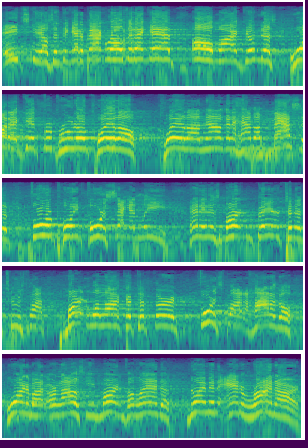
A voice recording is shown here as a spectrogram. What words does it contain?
Eight scales it to get it back, rolls it again. Oh my goodness, what a gift for Bruno Coelho. Coelho now going to have a massive 4.4 second lead. And it is Martin Bayer to the two spot. Martin Wollanka to third. Fourth spot, Honigl, Warnemont, Orlowski, Martin Valanda, Neumann, and Rheinard.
